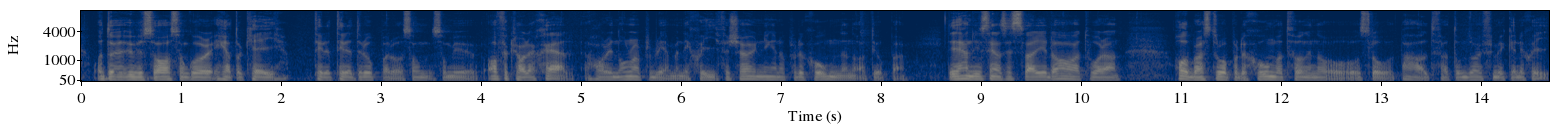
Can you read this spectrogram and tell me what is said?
Och då USA som går helt okej okay till, till ett Europa då, som, som ju av förklarliga skäl har enorma problem med energiförsörjningen och produktionen och alltihopa. Det hände ju senast i Sverige idag att vår hållbara strålproduktion var tvungen att slå på halt för att de drar för mycket energi.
